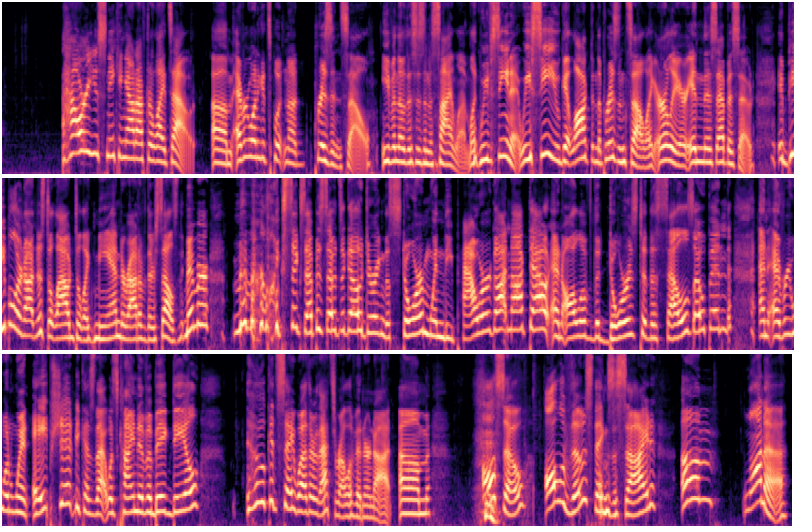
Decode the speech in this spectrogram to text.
how are you sneaking out after lights out? Um, everyone gets put in a prison cell, even though this is an asylum. Like we've seen it. We see you get locked in the prison cell, like earlier in this episode. If people are not just allowed to like meander out of their cells. Remember, remember, like six episodes ago during the storm when the power got knocked out and all of the doors to the cells opened and everyone went ape shit because that was kind of a big deal. Who could say whether that's relevant or not? Um, also, all of those things aside, um, Lana,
